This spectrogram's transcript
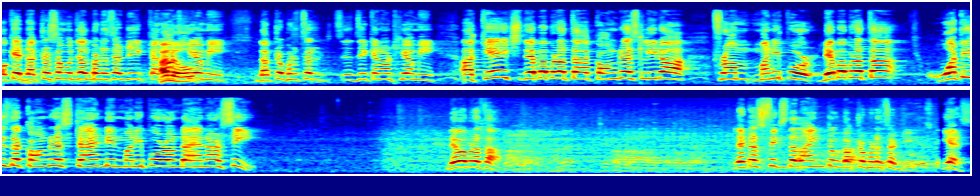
Okay, Dr. Samujjal Bhattacharjee cannot Hello. hear me. Dr. Bhattacharjee cannot hear me. Uh, KH Debabrata, Congress leader from Manipur. Debabrata, what is the Congress stand in Manipur on the NRC? Debabrata. Let us fix the line to Dr. Bhattacharjee. Yes.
